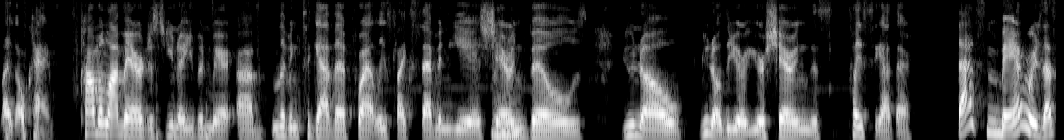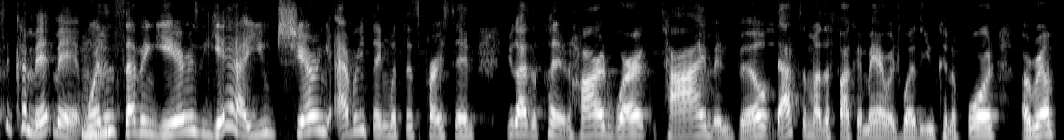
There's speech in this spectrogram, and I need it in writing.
like, okay, common law marriages, you know, you've been mar- uh, living together for at least like seven years, sharing bills, you know, you know, you're, you're sharing this place together. That's marriage. That's a commitment. More Mhm. than seven years. Yeah, you've sharing everything with this person. You guys have put in hard work, time, and built. That's a motherfucking marriage. Whether you can afford a real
